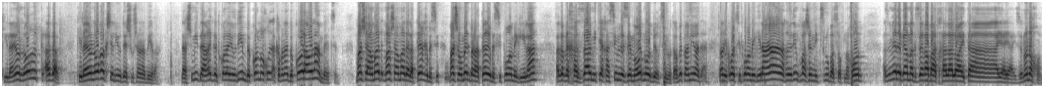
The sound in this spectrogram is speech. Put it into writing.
כיליון לא רק, אגב, כיליון לא רק של יהודי שושן הבירה, להשמיד, להרג את כל היהודים בכל מלכות, הכוונה בכל העולם בעצם. מה שעמד, מה שעמד על הפרק, מה שעומד על הפרק בסיפור המגילה, אגב, וחז"ל מתייחסים לזה מאוד מאוד ברצינות. הרבה פעמים אפשר לקרוא את סיפור המגילה, אה, אנחנו יודעים כבר שהם ניצלו בסוף, נכון? אז ממילא גם הגזרה בהתחלה לא הייתה איי איי איי, זה לא נכון.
